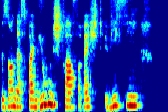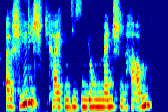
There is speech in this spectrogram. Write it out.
besonders beim Jugendstrafrecht, wie viel äh, Schwierigkeiten diesen jungen Menschen haben.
